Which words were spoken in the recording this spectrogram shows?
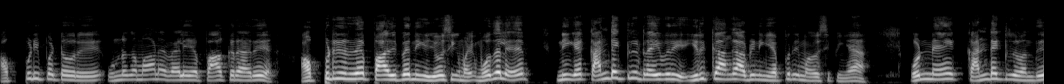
அப்படிப்பட்ட ஒரு உன்னதமான வேலையை பார்க்குறாரு அப்படின்றதே பாதி பேர் நீங்கள் யோசிக்க மாட்டீங்க. முதல்ல நீங்கள் கண்டக்டர் டிரைவர் இருக்காங்க அப்படின்னு நீங்கள் எப்போ தெரியுமா யோசிப்பீங்க? ஒன்று கண்டக்டர் வந்து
